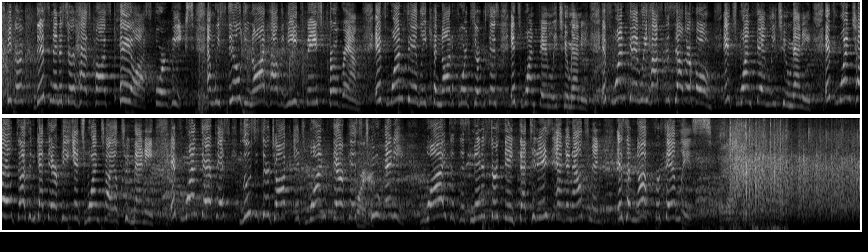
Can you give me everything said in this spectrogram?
Speaker, this minister has caused chaos for weeks, and we still do not have a needs-based program. If one family cannot afford services, it's one family too many. If one family has to sell their home, it's one family too many. If one child doesn't get therapy, it's one child too many. If one therapist loses their job, it's one therapist Order. too many. Why does this minister think that today's an- announcement is enough for families?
